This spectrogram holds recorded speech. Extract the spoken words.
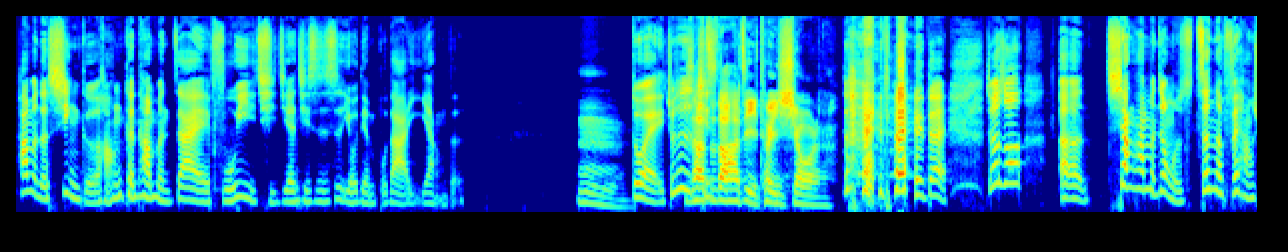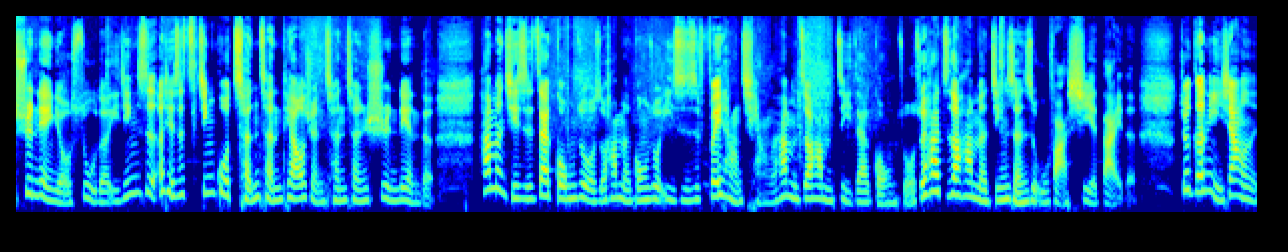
他们的性格好像跟他们在服役期间其实是有点不大一样的。嗯，对，就是他知道他自己退休了。对对对，就是说。呃，像他们这种真的非常训练有素的，已经是而且是经过层层挑选、层层训练的。他们其实，在工作的时候，他们的工作意识是非常强的。他们知道他们自己在工作，所以他知道他们的精神是无法懈怠的。就跟你像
